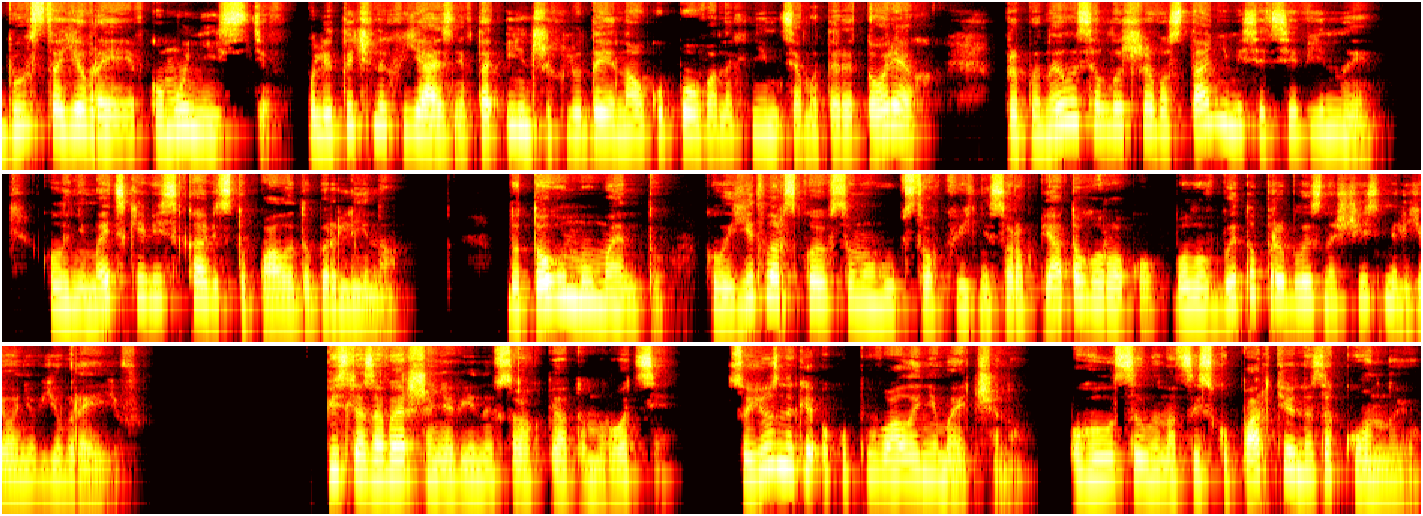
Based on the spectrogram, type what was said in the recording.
Вбивства євреїв, комуністів, політичних в'язнів та інших людей на окупованих німцями територіях припинилися лише в останні місяці війни, коли німецькі війська відступали до Берліна. До того моменту, коли Гітлер самогубство в квітні 45-го року, було вбито приблизно 6 мільйонів євреїв. Після завершення війни в 45-му році союзники окупували Німеччину, оголосили нацистську партію незаконною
